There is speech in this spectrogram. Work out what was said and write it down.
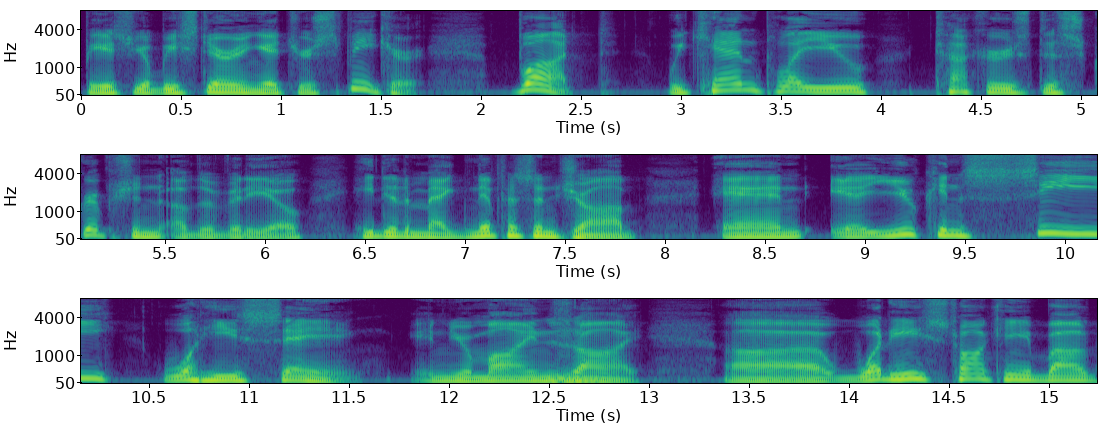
because you'll be staring at your speaker. But we can play you Tucker's description of the video. He did a magnificent job, and uh, you can see what he's saying in your mind's eye. Uh, what he's talking about,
